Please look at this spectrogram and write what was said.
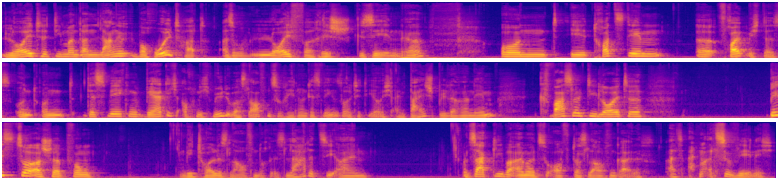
Leute, die man dann lange überholt hat, also läuferisch gesehen. Ja. Und eh, trotzdem äh, freut mich das. Und, und deswegen werde ich auch nicht müde, über das Laufen zu reden. Und deswegen solltet ihr euch ein Beispiel daran nehmen. Quasselt die Leute bis zur Erschöpfung, wie toll das Laufen doch ist. Ladet sie ein. Und sagt lieber einmal zu oft, dass Laufen geil ist, als einmal zu wenig.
